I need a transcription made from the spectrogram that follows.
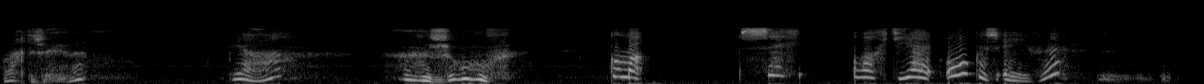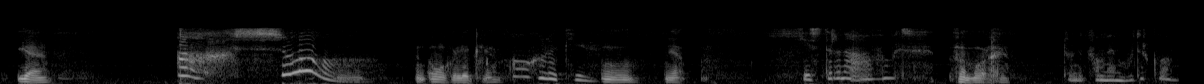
wacht eens even. Ja? Ah, zo. Oh, maar... Zeg, wacht jij ook eens even? Ja, Ach, zo. een ongelukje. Ongelukje. Mm, ja, Gisterenavond, vanmorgen. toen ik van mijn moeder kwam.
